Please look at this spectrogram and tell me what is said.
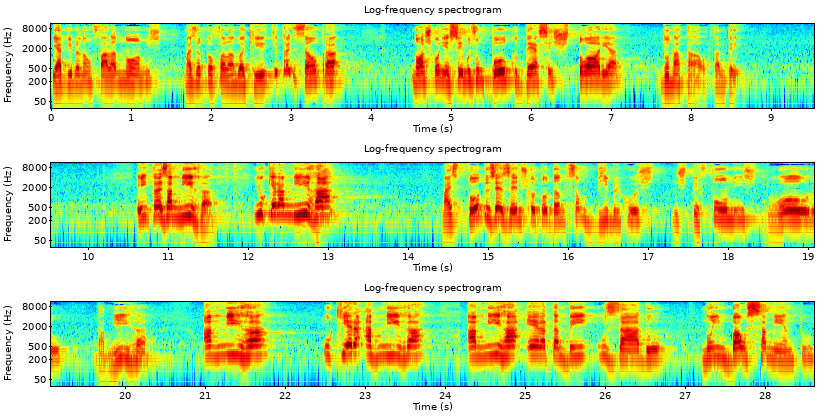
e a Bíblia não fala nomes, mas eu estou falando aqui de tradição para nós conhecermos um pouco dessa história do Natal também. Ele traz a mirra, e o que era mirra? Mas todos os exemplos que eu estou dando são bíblicos, dos perfumes, do ouro, da mirra. A mirra, o que era a mirra? A mirra era também usado no embalsamento,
